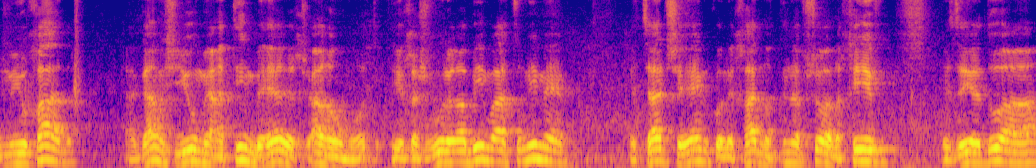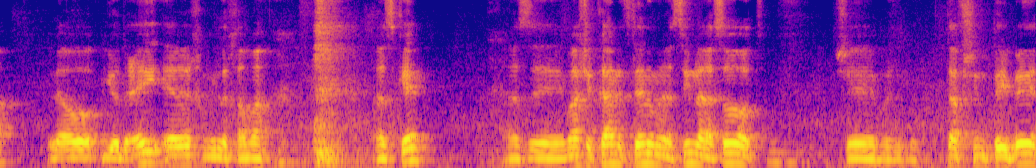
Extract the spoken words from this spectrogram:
ומיוחד, הגם שיהיו מעטים בערך שאר האומות, יחשבו לרבים ועצומים מהם, לצד שהם כל אחד נותן נפשו על אחיו, וזה ידוע ליודעי ערך מלחמה. אז כן, אז אה, מה שכאן אצלנו מנסים לעשות, שבתשפ"ב,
